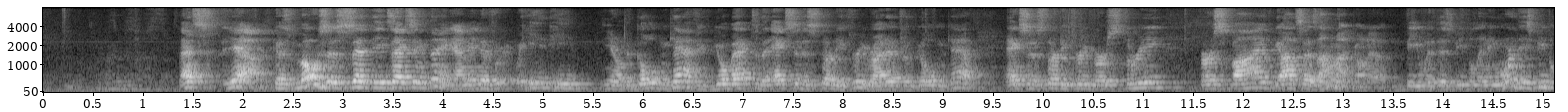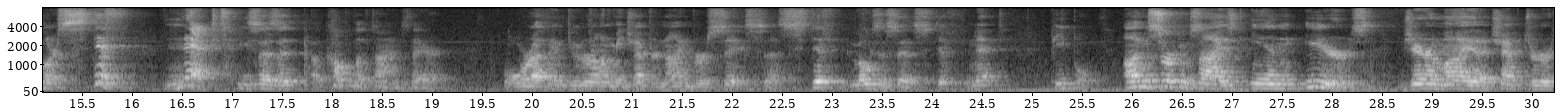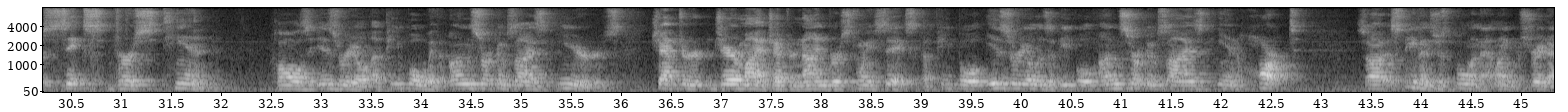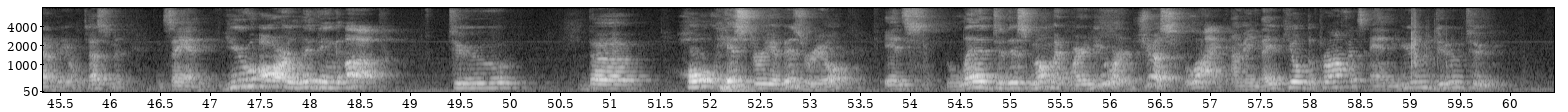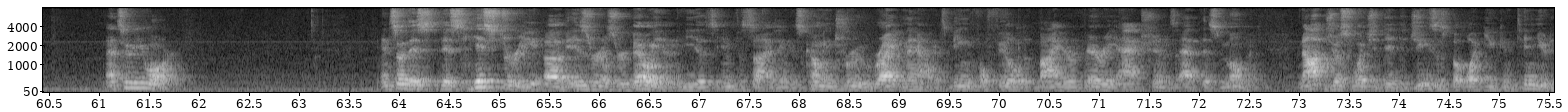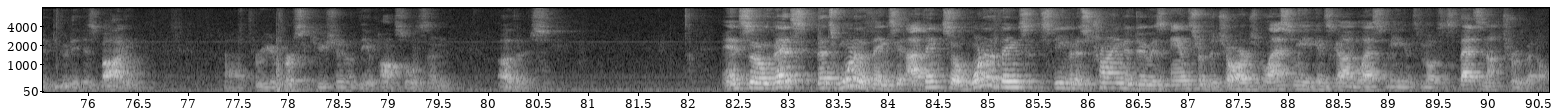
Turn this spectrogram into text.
That's, yeah, because Moses said the exact same thing. I mean, if he, he, you know, the golden calf, if you go back to the Exodus 33, right after the golden calf, Exodus 33, verse 3, verse 5, God says, I'm not going to be with this people anymore. These people are stiff necked. He says it a couple of times there. Or I think Deuteronomy chapter 9, verse 6, uh, stiff, Moses says, stiff necked people, uncircumcised in ears Jeremiah chapter 6, verse 10 calls Israel a people with uncircumcised ears. Chapter Jeremiah chapter 9, verse 26, a people, Israel is a people uncircumcised in heart. So Stephen's just pulling that language straight out of the Old Testament and saying, You are living up to the whole history of Israel. It's led to this moment where you are just like, I mean, they killed the prophets and you do too. That's who you are. And so this, this history of Israel's rebellion, he is emphasizing, is coming true right now. It's being fulfilled by your very actions at this moment. Not just what you did to Jesus, but what you continue to do to his body uh, through your persecution of the apostles and others. And so that's that's one of the things I think. So one of the things Stephen is trying to do is answer the charge blasphemy against God, blasphemy against Moses. That's not true at all.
